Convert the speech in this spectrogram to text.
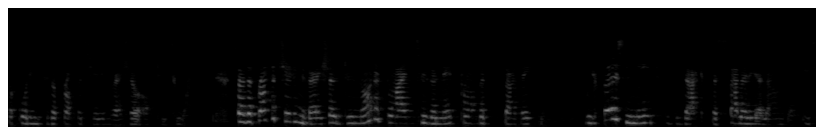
according to the profit sharing ratio of 2 to 1. So the profit sharing ratio do not apply to the net profit directly. We first need to deduct the salary allowance of each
